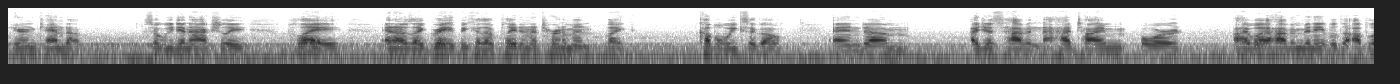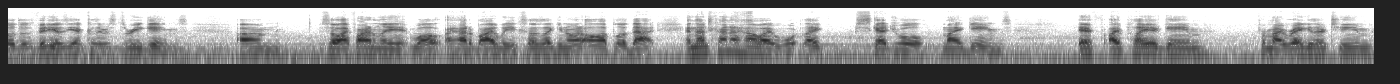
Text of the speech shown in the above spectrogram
here in Canada. So we didn't actually play. And I was like, great, because I played in a tournament like a couple weeks ago. And um, I just haven't had time or I haven't been able to upload those videos yet because there was three games. Um, so I finally, well, I had a bye week, so I was like, you know what, I'll upload that. And that's kind of how I like schedule my games. If I play a game for my regular team,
